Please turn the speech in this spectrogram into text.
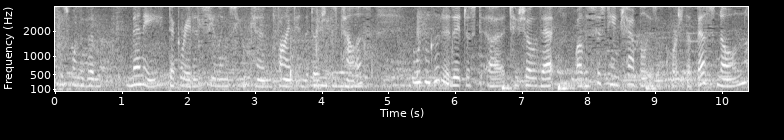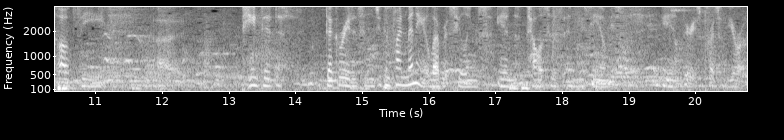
This is one of the many decorated ceilings you can find in the Dogier's Palace. And we've included it just uh, to show that while the Sistine Chapel is, of course, the best known of the uh, painted decorated ceilings, you can find many elaborate ceilings in palaces and museums in various parts of Europe.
